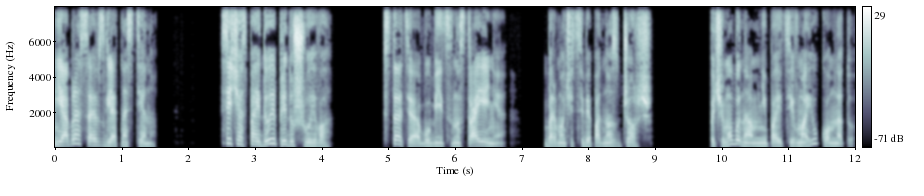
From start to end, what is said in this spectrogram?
Я бросаю взгляд на стену. Сейчас пойду и придушу его. «Кстати, об убийце настроения», — бормочет себе под нос Джордж. «Почему бы нам не пойти в мою комнату?»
